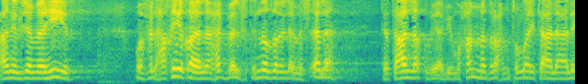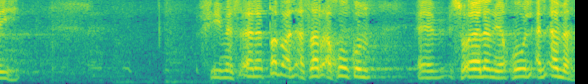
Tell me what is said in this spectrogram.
عن الجماهير. وفي الحقيقة أنا أحب ألفت النظر إلى مسألة تتعلق بأبي محمد رحمة الله تعالى عليه. في مسألة طبعا أثار أخوكم آه، سؤالا يقول الأمة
